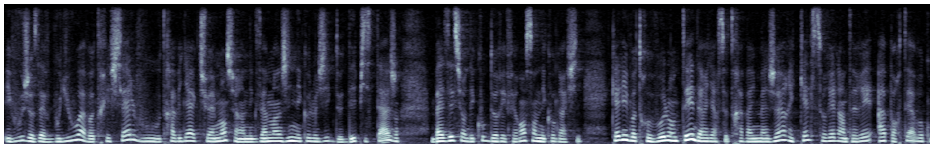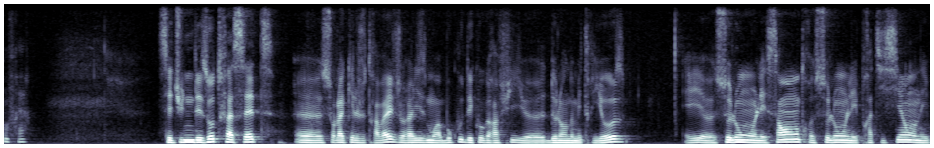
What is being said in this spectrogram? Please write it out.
Et vous, Joseph Bouillou, à votre échelle, vous travaillez actuellement sur un examen gynécologique de dépistage basé sur des coupes de référence en échographie. Quelle est votre volonté derrière ce travail majeur et quel serait l'intérêt apporté à vos confrères? C'est une des autres facettes euh, sur laquelle je travaille. Je réalise moi beaucoup d'échographies euh, de l'endométriose. Et euh, selon les centres, selon les praticiens, on n'est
